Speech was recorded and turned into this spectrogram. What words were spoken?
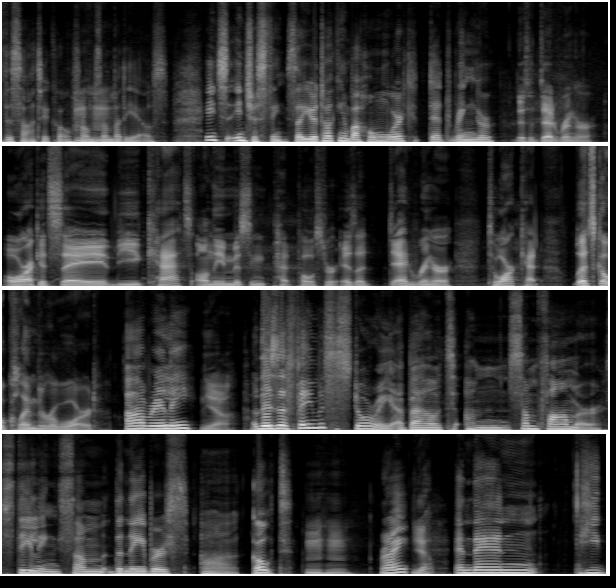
this article from mm-hmm. somebody else. It's interesting. So you're talking about homework, dead ringer. It's a dead ringer. Or I could say the cat on the missing pet poster is a dead ringer to our cat. Let's go claim the reward. Ah, really? Yeah. There's a famous story about um, some farmer stealing some the neighbor's uh, goat, Mm-hmm. right? Yeah. And then he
